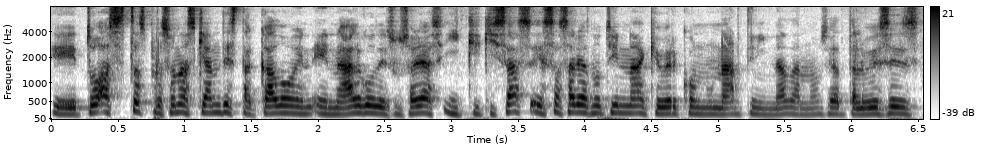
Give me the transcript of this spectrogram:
eh, todas estas personas que han destacado en, en, algo de sus áreas y que quizás esas áreas no tienen nada que ver con un arte ni nada, ¿no? O sea, tal vez es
